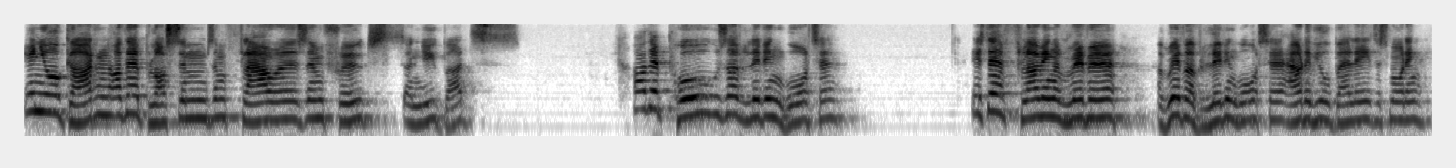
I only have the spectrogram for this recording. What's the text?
In your garden, are there blossoms and flowers and fruits and new buds? Are there pools of living water? Is there flowing a river, a river of living water out of your belly this morning?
